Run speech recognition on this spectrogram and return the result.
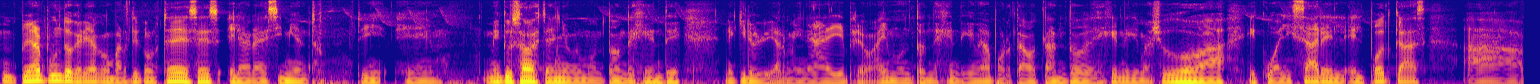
el primer punto que quería compartir con ustedes es el agradecimiento. ¿sí? Eh, Me he cruzado este año con un montón de gente, no quiero olvidarme de nadie, pero hay un montón de gente que me ha aportado tanto, de gente que me ayudó a ecualizar el, podcast, a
